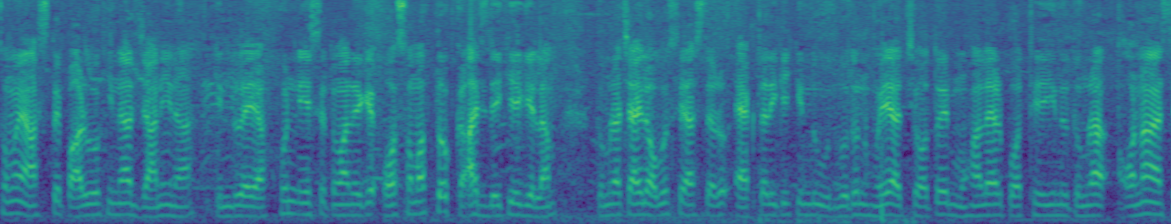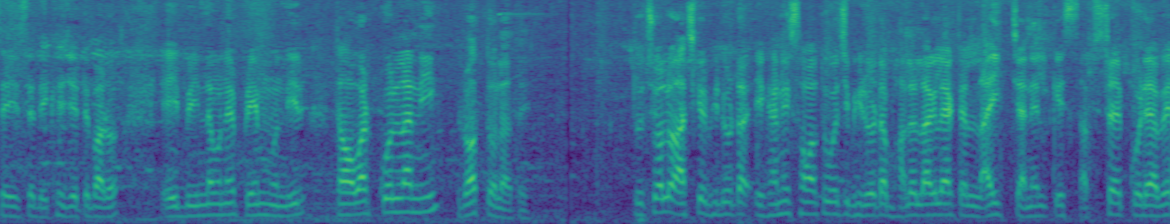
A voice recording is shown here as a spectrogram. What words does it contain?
সময় আসতে পারব কি না জানি না, কিন্তু এখন এসে তোমাদেরকে অসমাপ্ত কাজ দেখিয়ে গেলাম। তোমরা চাইলে অবশ্যই আসতে পারো। এক তারিখে কিন্তু উদ্বোধন হয়ে যাচ্ছে অতএব মহালয়ার পর থেকে কিন্তু তোমরা অনায়াসে এসে দেখে যেতে পারো এই বৃন্দাবনের প্রেম মন্দির, তাও আবার কল্যাণী রথতলাতে। তো চলো, আজকের ভিডিওটা এখানেই সমাপ্ত করছি। ভিডিওটা ভালো লাগলে একটা লাইক চ্যানেলকে সাবস্ক্রাইব করে যাবে।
